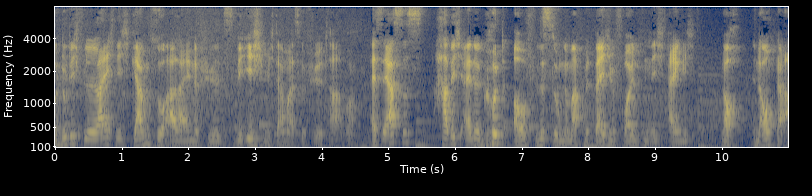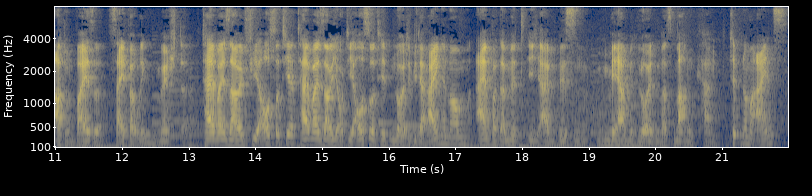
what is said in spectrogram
und du dich vielleicht nicht ganz so alleine fühlst, wie ich mich damals gefühlt habe. Als erstes habe ich eine Grundauflistung gemacht, mit welchen Freunden ich eigentlich noch in irgendeiner Art und Weise Zeit verbringen möchte. Teilweise habe ich viel aussortiert, teilweise habe ich auch die aussortierten Leute wieder reingenommen, einfach damit ich ein bisschen mehr mit Leuten was machen kann. Tipp Nummer 1,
